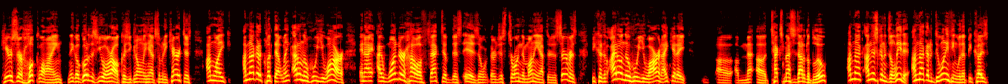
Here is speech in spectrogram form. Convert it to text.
here's their hook line. And they go, go to this URL because you can only have so many characters. I'm like, I'm not going to click that link. I don't know who you are. And I, I wonder how effective this is. Or they're just throwing the money after the service because if I don't know who you are and I get a, a, a, a text message out of the blue, I'm not. I'm just going to delete it. I'm not going to do anything with it because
